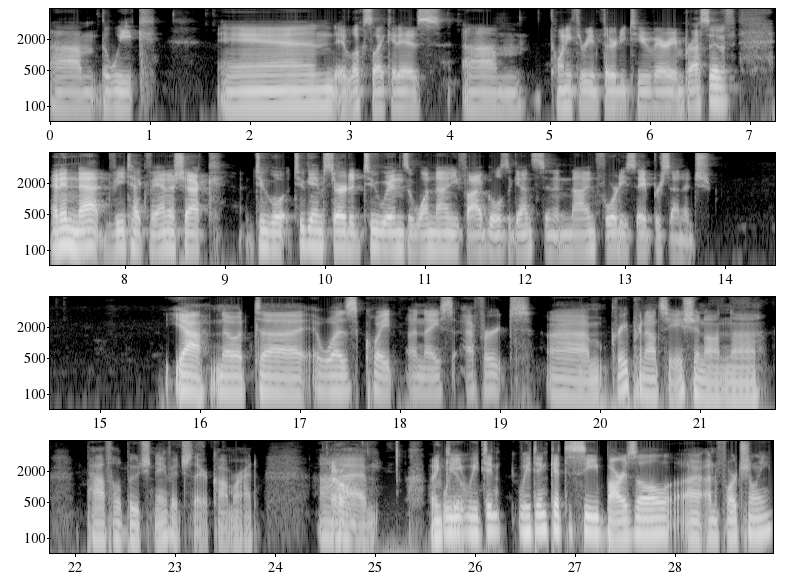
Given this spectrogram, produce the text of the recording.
um, the week, and it looks like it is. Um, 23 and 32, very impressive. And in net, Vitek Vanecek, two goal, two games started, two wins, a 195 goals against, and a 940 save percentage. Yeah, no, it uh, it was quite a nice effort. Um, great pronunciation on uh, Pavel Buchnevich there, comrade. Um, oh, thank we, you. We didn't we didn't get to see Barzal, uh, unfortunately.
